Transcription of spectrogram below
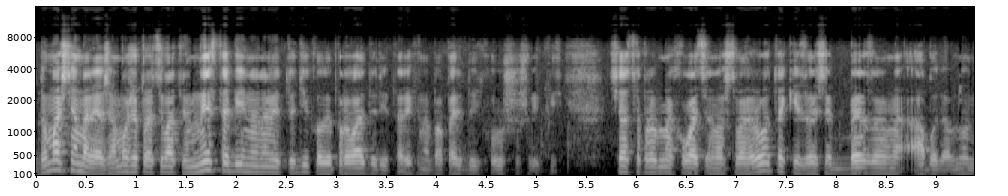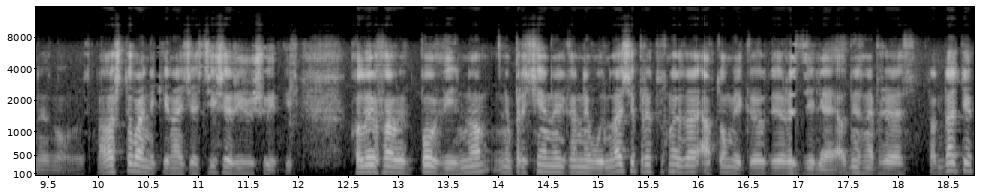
Домашня мережа може працювати нестабільно навіть тоді, коли провайдері тарифи на папері дають хорошу швидкість. Часто проблема ховається на налаштування рота, який залишає беззавне або давно не зновилось. Налаштування, які найчастіше ріжуть швидкість. Коли фабрик повільно, причина не буде, наче припускної, а в тому, який розділяє. Один з найпоширеніших стандартів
